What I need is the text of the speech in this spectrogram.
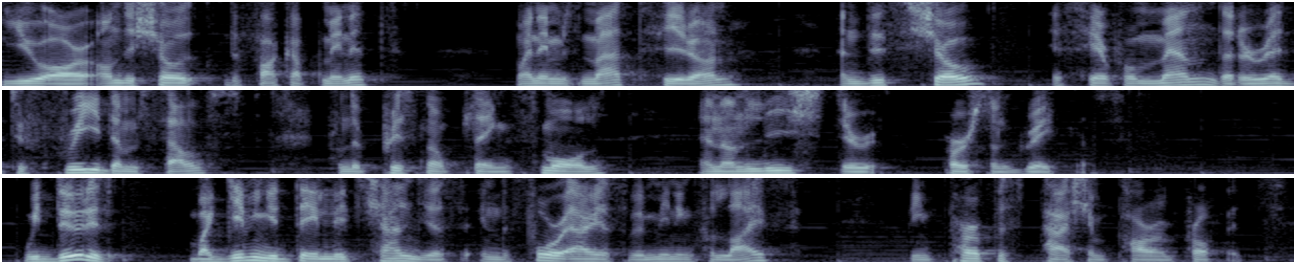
you are on the show The Fuck Up Minute. My name is Matt Fyrön, and this show is here for men that are ready to free themselves from the prison of playing small and unleash their personal greatness. We do this by giving you daily challenges in the four areas of a meaningful life being purpose, passion, power, and profits.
